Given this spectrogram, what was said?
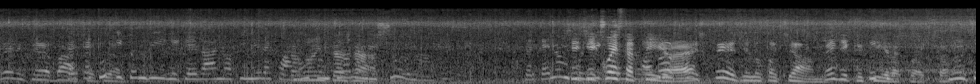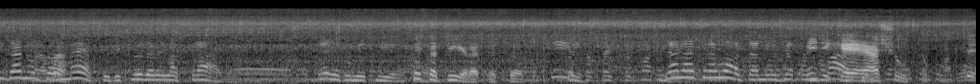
Vedi che è bassa Perché tutti i tombini che vanno a finire qua Sono non funziona intasati. nessuno. Perché non Sì, sì, questa tira, eh. spese lo facciamo. Vedi che tira questa? Non ci danno il permesso di chiudere la strada. Vedi come tira. Questa tira questo, Sì. questo pezzo qua. Già l'altra volta hanno già pompato. Vedi che è asciutto qua. Sì,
